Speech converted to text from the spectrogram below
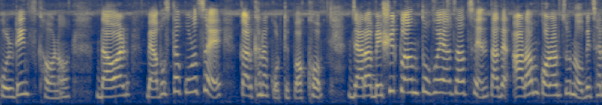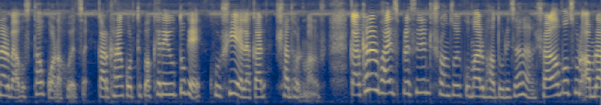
কোল্ড ড্রিঙ্কস খাওয়ানো দেওয়ার ব্যবস্থা করেছে কারখানা কর্তৃপক্ষ। যারা বেশি ক্লান্ত হয়ে যাচ্ছেন, তাদের আরাম করার জন্য বিছানার ব্যবস্থাও করা হয়েছে। কারখানা কর্তৃপক্ষের এই উদ্যোগে খুশি এলাকার সাধারণ মানুষ। কারখানার ভাইস প্রেসিডেন্ট সঞ্জয় কুমার ভাদুরী জানান, সারা বছর আমরা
